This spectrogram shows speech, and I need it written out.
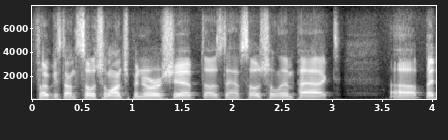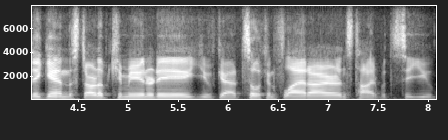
focused on social entrepreneurship, those that have social impact. Uh, but again, the startup community, you've got Silicon Flatirons tied with the CU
